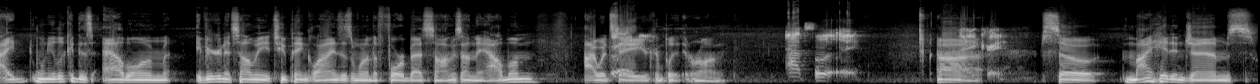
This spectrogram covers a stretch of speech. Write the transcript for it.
I when you look at this album, if you're going to tell me Two Pink Lines is one of the four best songs on the album, I would say you're completely wrong. Absolutely. Uh, I agree. So my hidden gems,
